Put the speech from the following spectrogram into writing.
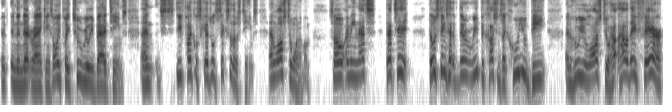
in, in the net rankings, only played two really bad teams. And Steve Pikiell scheduled six of those teams and lost to one of them. So, I mean, that's that's it. Those things have their repercussions, like who you beat and who you lost to, how, how they fare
